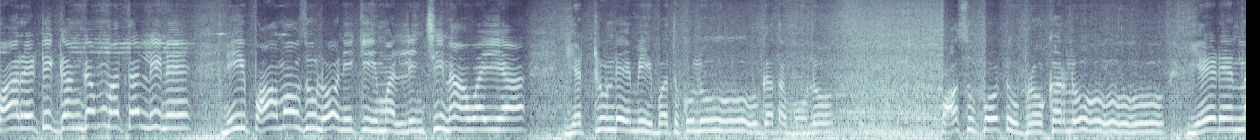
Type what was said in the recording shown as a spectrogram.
పారెటి గంగమ్మ తల్లినే నీ పామౌజులోనికి హౌజులోనికి మళ్ళించినావయ్యా. ఎట్లుండే మీ బతుకులు గతములో? పాసుపోటు బ్రోకర్లు ఏడేండ్ల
